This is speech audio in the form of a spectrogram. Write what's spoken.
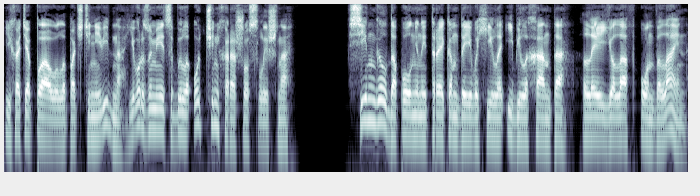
И хотя Паула почти не видно, его, разумеется, было очень хорошо слышно. Сингл, дополненный треком Дэйва Хилла и Билла Ханта «Lay Your Love on the Line»,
